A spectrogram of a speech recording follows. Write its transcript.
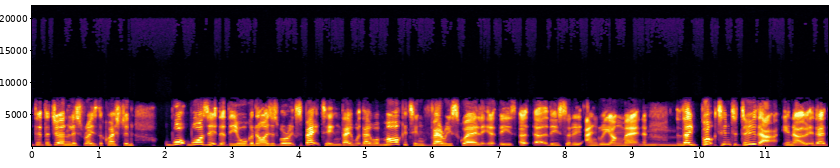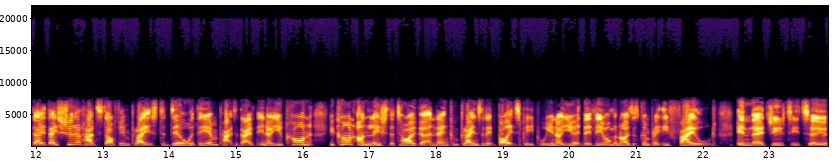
The, the journalist raised the question what was it that the organisers were expecting? They were they were marketing very squarely at these at, at these sort of angry young men. Mm. they booked him to do that you know they, they they should have had stuff in place to deal with the impact of that. If- you know you can't you can't unleash the tiger and then complains that it bites people you know you the, the organizers completely failed in their duty to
